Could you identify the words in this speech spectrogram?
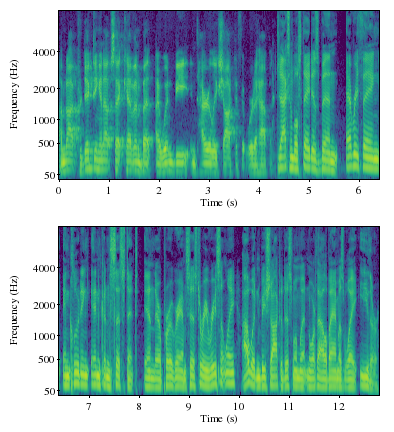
I'm not predicting an upset, Kevin, but I wouldn't be entirely shocked if it were to happen. Jacksonville State has been everything, including inconsistent, in their program's history recently. I wouldn't be shocked if this one went North Alabama's way either.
